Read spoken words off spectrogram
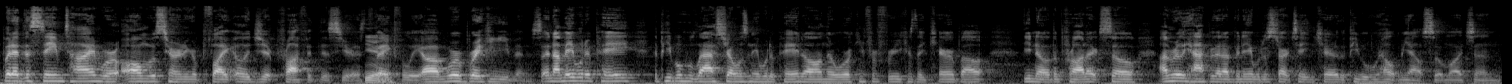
but at the same time, we're almost turning up like a legit profit this year. Yeah. Thankfully, um, we're breaking even, and I'm able to pay the people who last year I wasn't able to pay at all, and they're working for free because they care about you know the product. So I'm really happy that I've been able to start taking care of the people who helped me out so much, and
